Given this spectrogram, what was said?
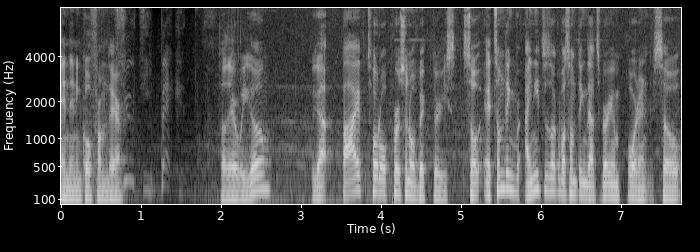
And then go from there. So there we go. We got five total personal victories. So it's something I need to talk about something that's very important. So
